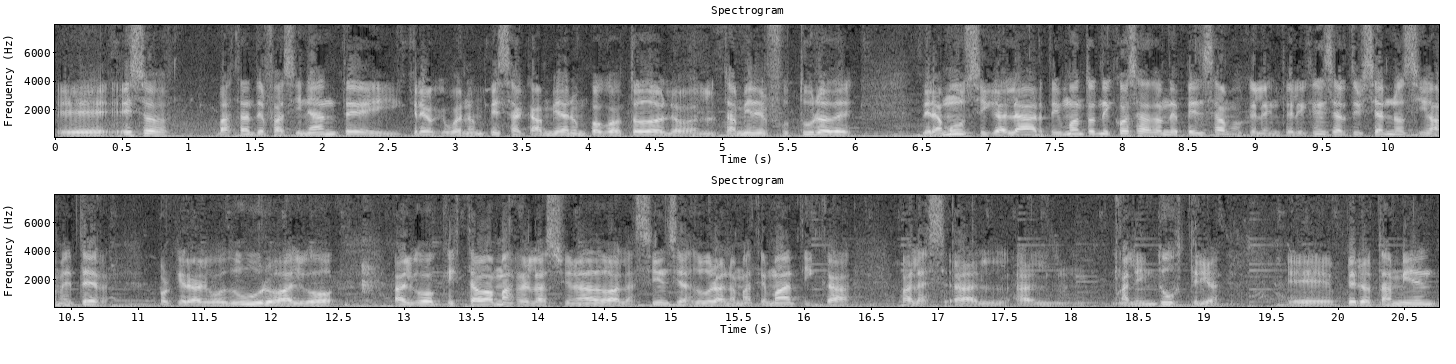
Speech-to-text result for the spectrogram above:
Eh, eso es bastante fascinante y creo que bueno empieza a cambiar un poco todo lo, también el futuro de, de la música, el arte, y un montón de cosas donde pensamos que la inteligencia artificial no se iba a meter, porque era algo duro, algo, algo que estaba más relacionado a las ciencias duras, a la matemática, a, a la industria, eh, pero también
